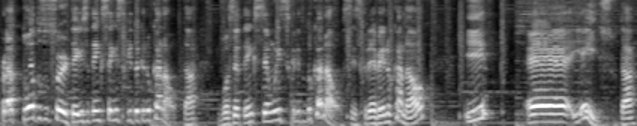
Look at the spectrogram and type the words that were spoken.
para todos os sorteios você tem que ser inscrito aqui no canal, tá? Você tem que ser um inscrito do canal. Se inscreve aí no canal e é, e é isso, tá?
